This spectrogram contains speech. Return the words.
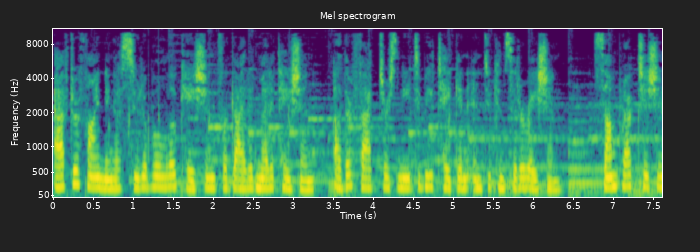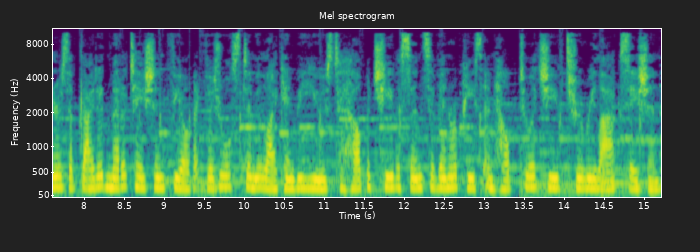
After finding a suitable location for guided meditation, other factors need to be taken into consideration. Some practitioners of guided meditation feel that visual stimuli can be used to help achieve a sense of inner peace and help to achieve true relaxation.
